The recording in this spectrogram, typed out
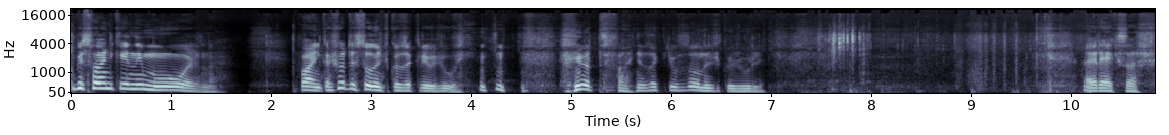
Без Фаньки не можна. Фанька, що ти сонечко закрив, Жулі? От Фаня закрив сонечко, Жулі. Рекс аж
